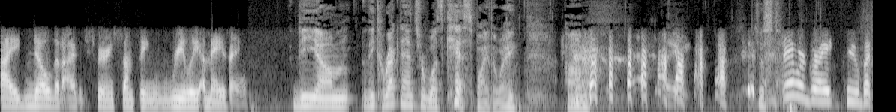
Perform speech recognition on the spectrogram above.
I know that I've experienced something really amazing. The um the correct answer was Kiss, by the way. Um, just they were great too, but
